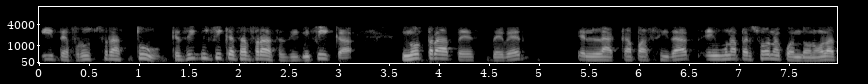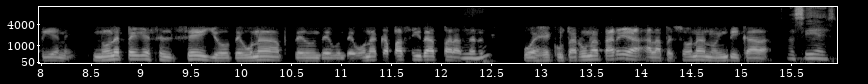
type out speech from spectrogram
y te frustras tú. ¿Qué significa esa frase? Significa no trates de ver la capacidad en una persona cuando no la tiene. No le pegues el sello de una de, de- de una capacidad para hacer o ejecutar una tarea a la persona no indicada. Así es.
